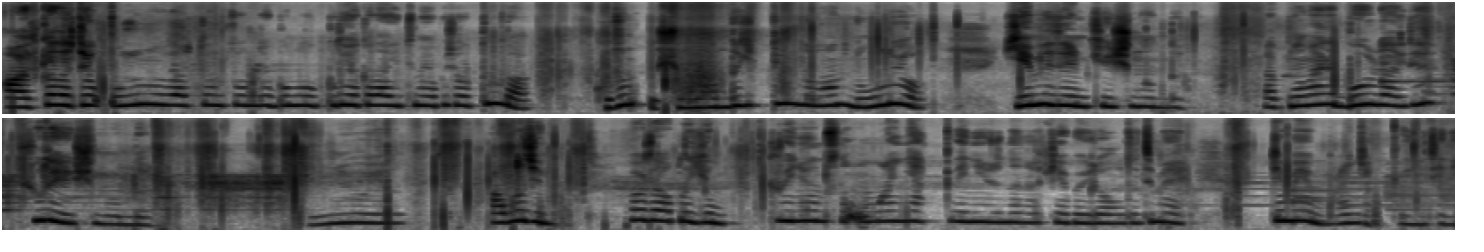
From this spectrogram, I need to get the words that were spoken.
Arkadaşlar uzun uğraştığım sonucu bunu buraya kadar gitmeye başardım da. Kadın ışınlandı gittiğimde lan ne oluyor? Yemin ederim ki ışınlandı. Bak normalde buradaydı. Şuraya ışınlandı. Bilmiyor ya. Ablacım. Orada ablacım. Güveniyor musun? O manyak senin yüzünden her şey böyle oldu değil mi? Değil mi? Manyak benim seni.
